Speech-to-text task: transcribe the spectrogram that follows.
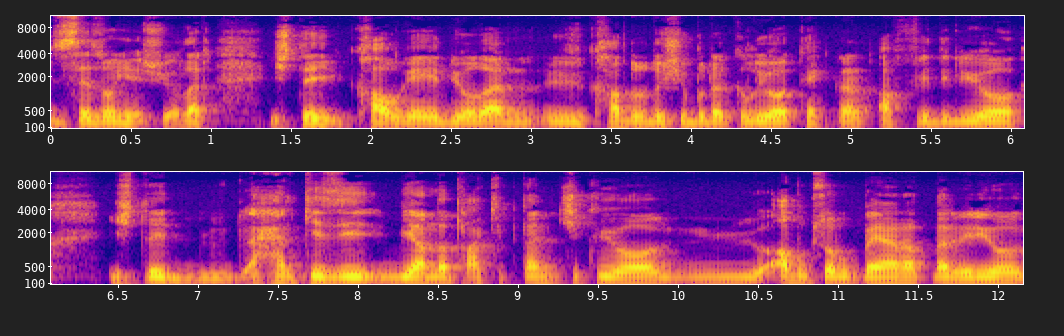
sezon yaşıyorlar. İşte kavga ediyorlar, kadro dışı bırakılıyor, tekrar affediliyor. İşte herkesi bir anda takipten çıkıyor, abuk sabuk beyanatlar veriyor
